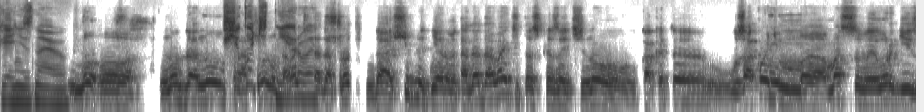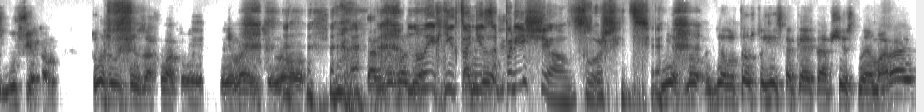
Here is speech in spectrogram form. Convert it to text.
я не знаю. ну, ну да, ну Щекочет хорошо, ну, нервы. тогда просто- да, щиплет нервы. Тогда давайте, так сказать, ну, как это, узаконим э, массовые оргии с буфетом. Тоже очень захватывает, понимаете? Но можно- Ну, их никто не также- запрещал, слушайте. Нет, ну, дело в том, что есть какая-то общественная мораль,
